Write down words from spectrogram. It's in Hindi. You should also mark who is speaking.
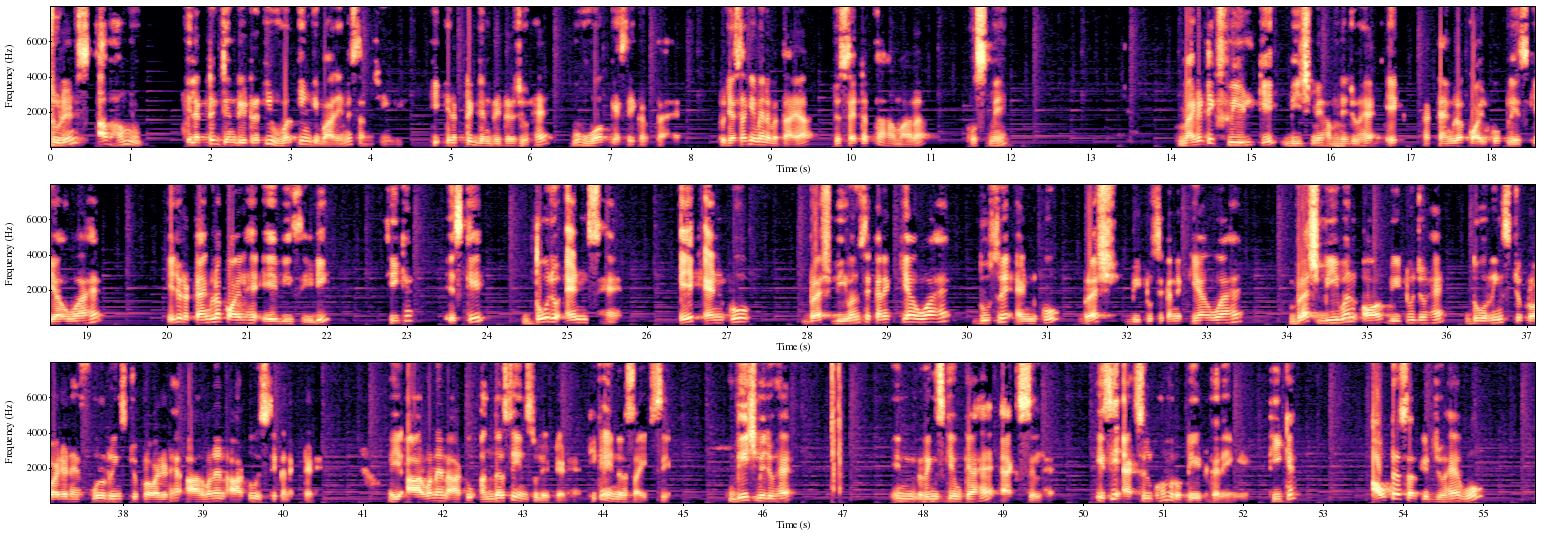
Speaker 1: स्टूडेंट्स अब हम इलेक्ट्रिक जनरेटर की वर्किंग के बारे में समझेंगे कि इलेक्ट्रिक जनरेटर जो है, वो वर्क कैसे करता है। तो जैसा कि मैंने बताया, जो सेटअप था हमारा, उसमें मैग्नेटिक फ़ील्ड के बीच में हमने जो है, एक रेक्टेंगुलर कॉइल को प्लेस किया हुआ है। ये जो रेक्टेंगुलर कॉइल है ए बी सी डी ठीक है? इसके दो जो एंड्स हैं, एक एंड को ब्रश बी वन से कनेक्ट किया हुआ है दूसरे एंड को ब्रश B2 से कनेक्ट किया हुआ है। ब्रश B1 और B2 जो है, दो रिंग्स जो प्रोवाइडेड है फुल रिंग्स जो प्रोवाइडेड है R1 एंड R2 इससे कनेक्टेड है। ये R1 एंड R2 अंदर से इंसुलेटेड है, ठीक है इनर साइड से। बीच में जो है, इन रिंग्स के वो क्या है एक्सिल है। इसी एक्सिल को हम रोटेट करेंगे, ठीक है? आउटर सर्किट जो है वो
